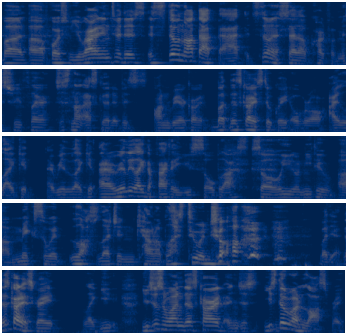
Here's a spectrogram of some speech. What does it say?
But uh, of course, when you ride into this, it's still not that bad. It's still a setup card for Mystery Flare. Just not as good if it's on rear guard. But this card is still great overall. I like it. I really like it. I really like the fact that you use Soul Blast. So you don't need to uh, mix with Lost Legend, Counter Blast 2 and draw. But yeah, this card is great. Like you, you just run this card and just you still run Lost Break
